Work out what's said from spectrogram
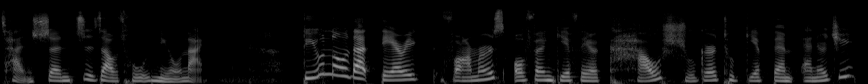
产生制造出牛奶。Do you know that dairy farmers often give their cow sugar to give them energy？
